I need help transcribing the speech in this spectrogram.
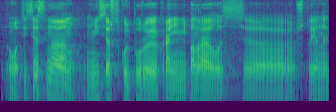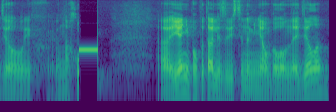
Вот, естественно, Министерству культуры крайне не понравилось, э, что я наделал их э, на хуй. Э, И они попытались завести на меня уголовное дело.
